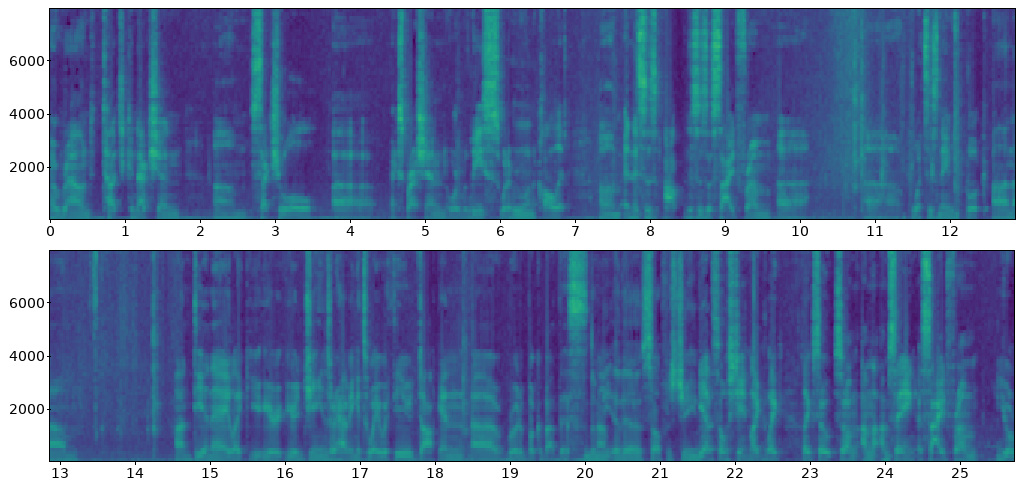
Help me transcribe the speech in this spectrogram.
around touch connection um, sexual uh, expression or release whatever you want to call it um, and this is op- this is aside from uh, uh, what's his name's book on um, on DNA, like your your genes are having its way with you. Dawkins uh, wrote a book about this. The Um, the selfish gene. yeah, the selfish gene. Like, like, like. So, so I'm, I'm, not, I'm saying aside from your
